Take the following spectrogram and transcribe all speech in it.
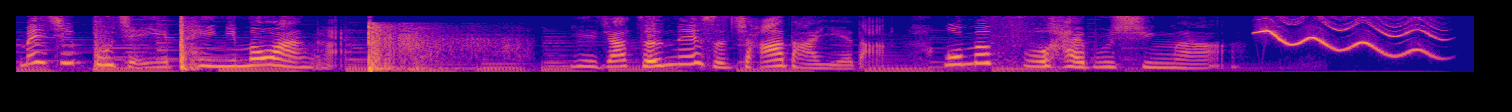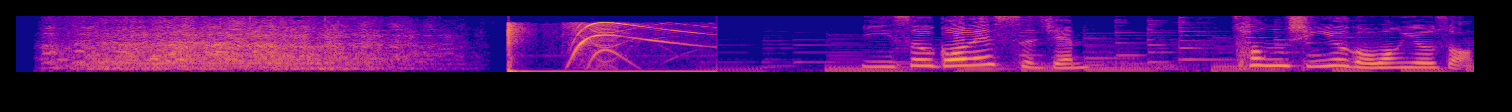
美景不介意陪你们玩啊！叶家真的是家大业大，我们服还不行吗？一首歌的时间，重庆有个网友说：“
